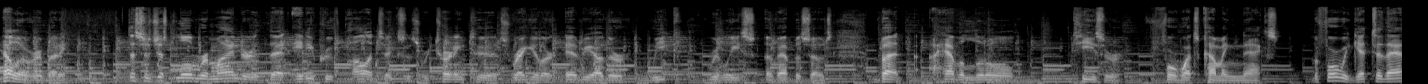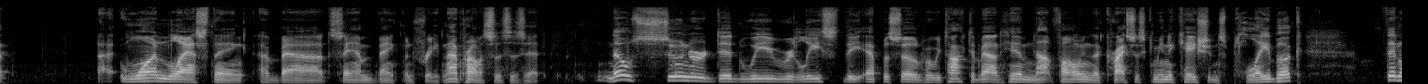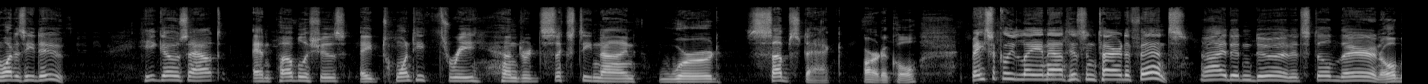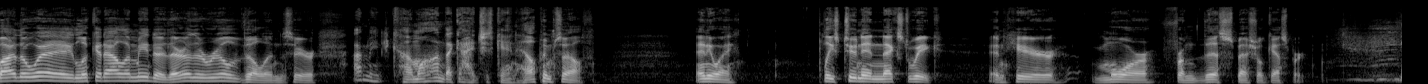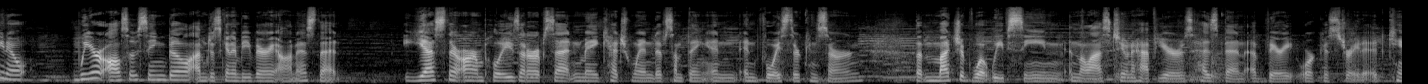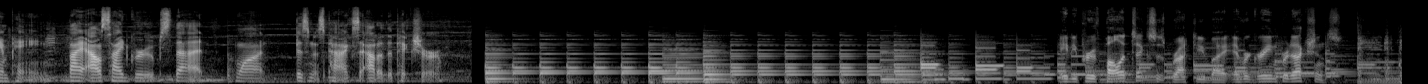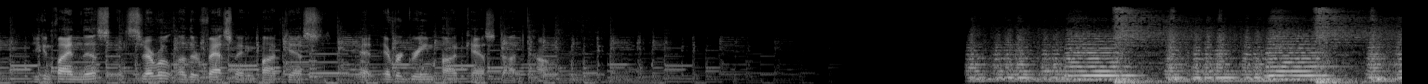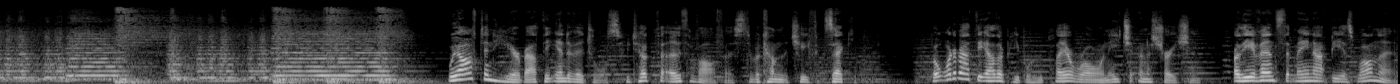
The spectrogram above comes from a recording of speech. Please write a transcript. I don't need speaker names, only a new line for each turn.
Hello, everybody. This is just a little reminder that 80 Proof Politics is returning to its regular every other week release of episodes, but I have a little teaser for what's coming next. Before we get to that, uh, one last thing about Sam Bankman Fried, and I promise this is it. No sooner did we release the episode where we talked about him not following the crisis communications playbook, then what does he do? He goes out and publishes a 2,369 word Substack article basically laying out his entire defense. I didn't do it. It's still there. And oh, by the way, look at Alameda. They're the real villains here. I mean, come on. The guy just can't help himself. Anyway, please tune in next week and hear more from this special guest.
You know, we are also seeing, Bill, I'm just going to be very honest, that yes, there are employees that are upset and may catch wind of something and, and voice their concern. But much of what we've seen in the last two and a half years has been a very orchestrated campaign by outside groups that want business PACs out of the picture.
Eighty Proof Politics is brought to you by Evergreen Productions. You can find this and several other fascinating podcasts at evergreenpodcast.com.
We often hear about the individuals who took the oath of office to become the chief executive. But what about the other people who play a role in each administration, or the events that may not be as well known,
